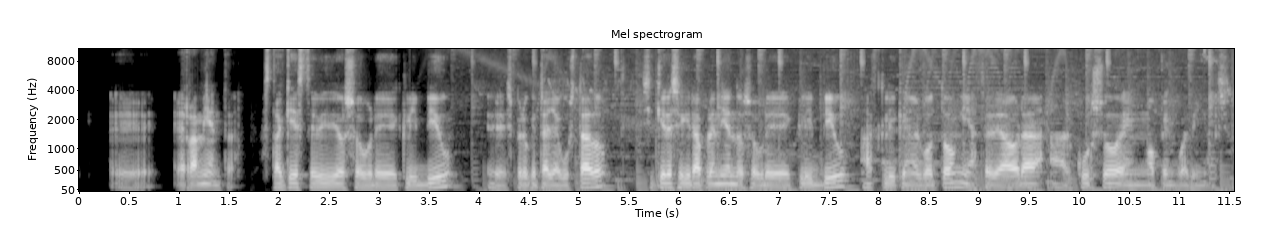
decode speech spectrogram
herramienta. Hasta aquí este vídeo sobre ClipView, eh, espero que te haya gustado. Si quieres seguir aprendiendo sobre ClipView, haz clic en el botón y accede ahora al curso en Open Webinars.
